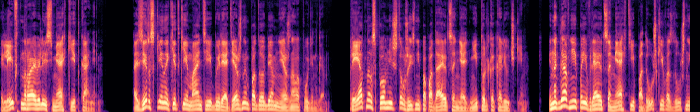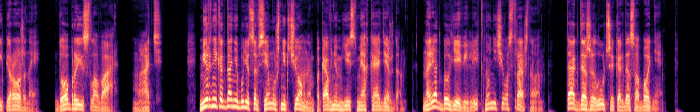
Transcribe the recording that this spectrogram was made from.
Лифт нравились мягкие ткани. Азирские накидки и мантии были одежным подобием нежного пудинга. Приятно вспомнить, что в жизни попадаются не одни только колючки. Иногда в ней появляются мягкие подушки, воздушные пирожные, добрые слова, мать. Мир никогда не будет совсем уж никчемным, пока в нем есть мягкая одежда. Наряд был ей велик, но ничего страшного. Так даже лучше, когда свободнее.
